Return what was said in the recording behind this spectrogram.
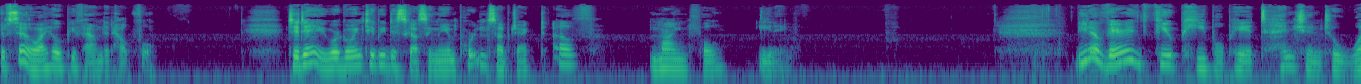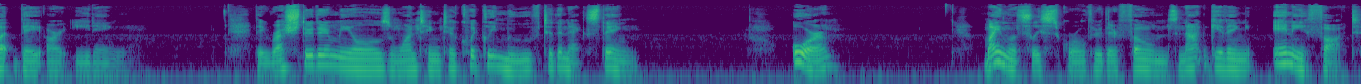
If so, I hope you found it helpful. Today, we're going to be discussing the important subject of mindful eating. You know, very few people pay attention to what they are eating. They rush through their meals wanting to quickly move to the next thing. Or mindlessly scroll through their phones, not giving any thought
